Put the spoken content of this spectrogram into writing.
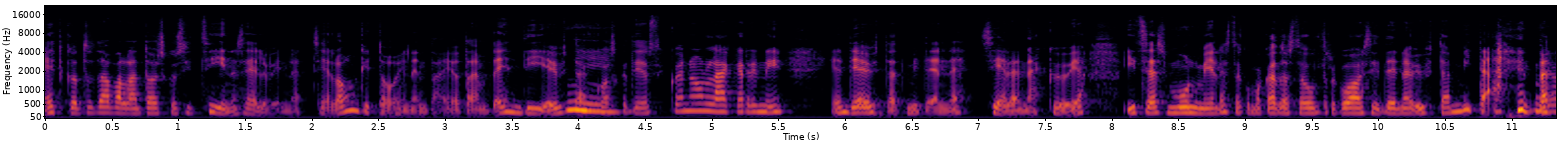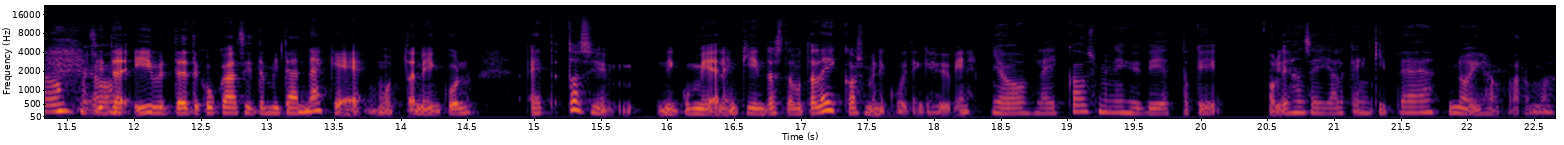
Etkö to, tavallaan, että olisiko sit siinä selvinnyt, että siellä onkin toinen tai jotain, mutta en tiedä yhtään, niin. Koska tietysti kun en ole lääkäri, niin en tiedä yhtään, että miten ne siellä näkyy. Ja itse asiassa mun mielestä, kun mä katson sitä ultrakuvaa, siitä ei näy yhtään mitään. Että Joo, sitä joo. ihmettelee, että kukaan siitä mitään näkee, mutta niin kun, että tosi niin kun mielenkiintoista, mutta leikkaus meni kuitenkin hyvin. Joo, leikkaus meni hyvin, että toki olihan sen jälkeen kipeä. No ihan varmaan.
